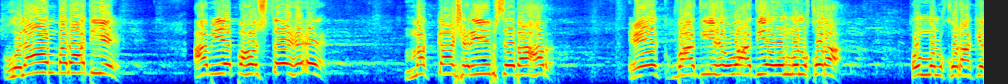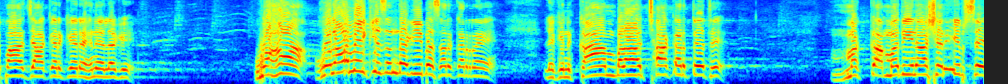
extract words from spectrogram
गुलाम बना दिए। अब ये पहुँचते हैं मक्का शरीफ से बाहर। एक वादी है वादी है उम्मुल कुरा। उम्मुल कुरा के पास जाकर के रहने लगे। वहाँ गुलामी की ज़िंदगी बसर कर रहे हैं, लेकिन काम बड़ा अच्छा करते थे। मक्का, मदीना शरीफ से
